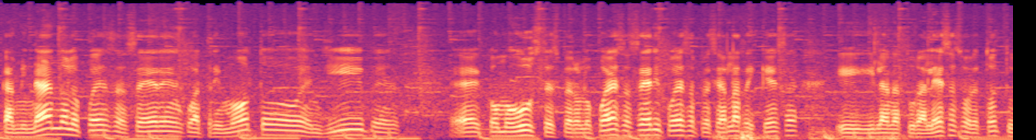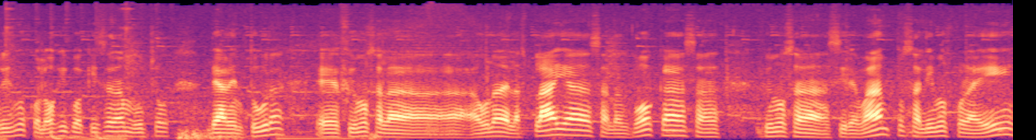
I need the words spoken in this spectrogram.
caminando, lo puedes hacer en cuatrimoto, en jeep, eh, como gustes, pero lo puedes hacer y puedes apreciar la riqueza y, la naturaleza, sobre todo el turismo ecológico, aquí se da mucho de aventura. Fuimos a, una de las playas, a las bocas, fuimos a Cirebampo, salimos por ahí.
